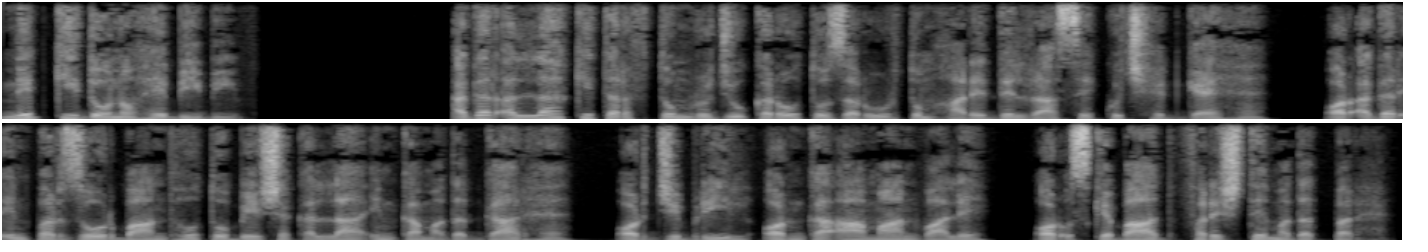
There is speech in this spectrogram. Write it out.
nib کی دونوں ہے بی بی اگر اللہ کی طرف تم رجوع کرو تو ضرور تمہارے دل راہ سے کچھ ہٹ گئے ہیں، اور اگر ان پر زور باندھو تو بے شک اللہ ان کا مددگار ہے اور جبریل اور ان کا آمان والے اور اس کے بعد فرشتے مدد پر ہے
